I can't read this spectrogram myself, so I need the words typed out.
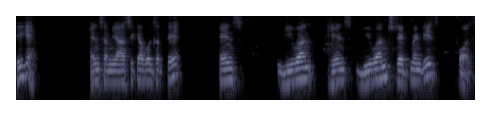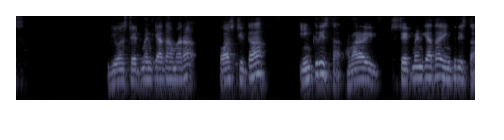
ठीक है? हेंस हम यहाँ से क्या बोल सकते हैं? Hence given hence given statement is false given statement क्या था हमारा? कॉस थीटा इंक्रीज था। हमारा स्टेटमेंट क्या था? इंक्रीज था,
